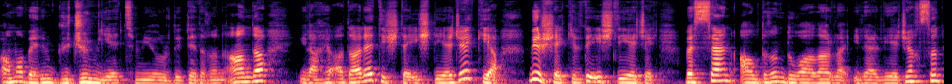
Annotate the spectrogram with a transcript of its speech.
ama benim gücüm yetmiyordu dediğin anda ilahi adalet işte işleyecek ya bir şekilde işleyecek ve sen aldığın dualarla ilerleyeceksin.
